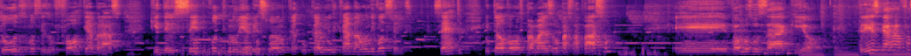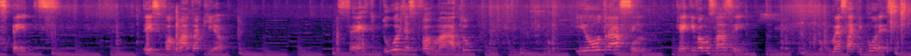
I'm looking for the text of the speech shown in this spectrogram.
todos vocês. Um forte abraço. Que Deus sempre continue abençoando o caminho de cada um de vocês. Certo? Então vamos para mais um passo a passo. É, vamos usar aqui, ó, três garrafas PETs desse formato aqui, ó. Certo? Duas desse formato e outra assim. O que é que vamos fazer? Vou começar aqui por essa.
